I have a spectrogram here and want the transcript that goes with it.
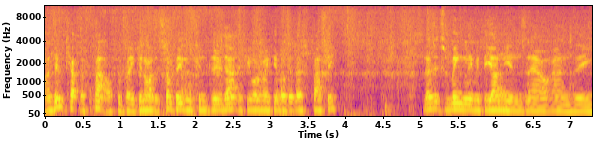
I didn't cut the fat off the bacon either. Some people can do that if you want to make it a little bit less fatty. As it's mingling with the onions now and the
